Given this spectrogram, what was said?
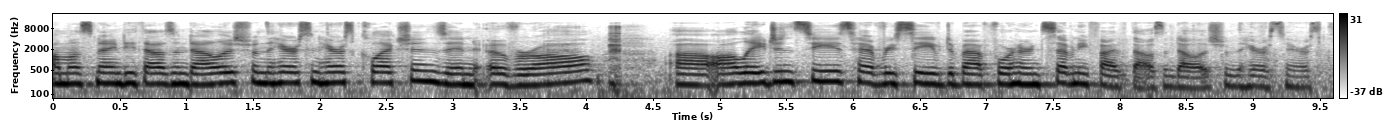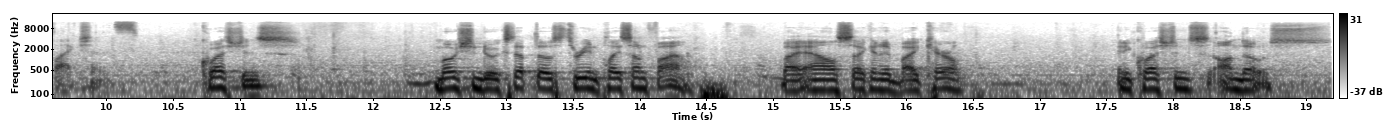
almost $90,000 from the Harrison Harris collections, and overall, all agencies have received about $475,000 from the Harrison Harris collections. Questions? Motion to accept those three and place on file by Al, seconded by Carol. Any questions on those?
